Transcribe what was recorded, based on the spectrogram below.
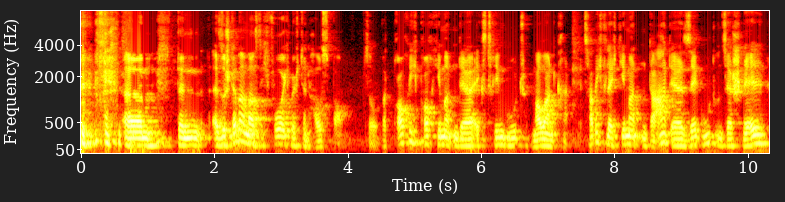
ähm, denn, also stellen wir mal sich vor, ich möchte ein Haus bauen. So, was brauche ich? Ich brauche jemanden, der extrem gut mauern kann. Jetzt habe ich vielleicht jemanden da, der sehr gut und sehr schnell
